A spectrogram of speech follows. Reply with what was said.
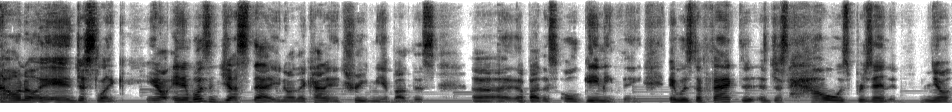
I don't know, and just like you know, and it wasn't just that, you know, that kind of intrigued me about this, uh, about this old gaming thing. It was the fact that it's just how it was presented. You know,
